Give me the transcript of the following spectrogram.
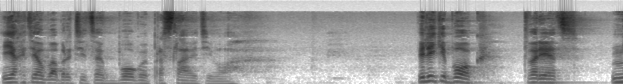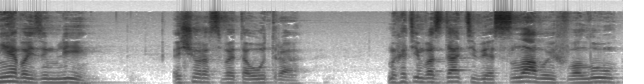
И я хотел бы обратиться к Богу и прославить Его. Великий Бог, Творец неба и земли, еще раз в это утро мы хотим воздать Тебе славу и хвалу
